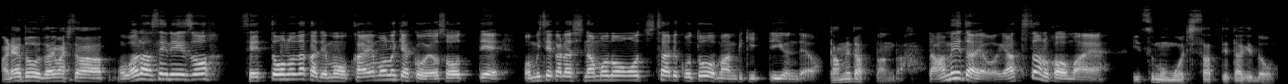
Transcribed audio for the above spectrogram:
ありがとうございました。終わらせねえぞ。窃盗の中でも買い物客を装って、お店から品物を持ち去ることを万引きって言うんだよ。ダメだったんだ。ダメだよ。やってたのか、お前。いつも持ち去ってたけど、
